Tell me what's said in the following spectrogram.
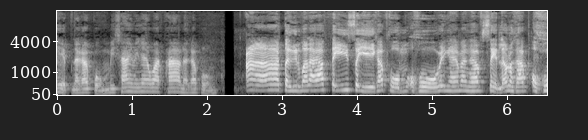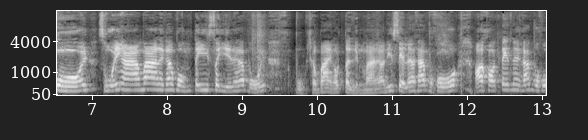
เห็บนะครับ ผมไม่ใช่ไม่ใช่วาดภาพนะครับ ผม อ่าตื่นมาแล้วครับตีสี่ครับผมโอ้โหเป็นไงบ้างครับ เสร็จแล้วเหรอครับ โอ้โห สวยงามมากเลยครับ ผมตีสี่นะครับโอ้ยปลูกชาวบ้านเขาตื่นมาแล้วอันนี้เสร็จแล้วครับโอ้โหอ๋อขอเต้นนะครับโอ้โห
